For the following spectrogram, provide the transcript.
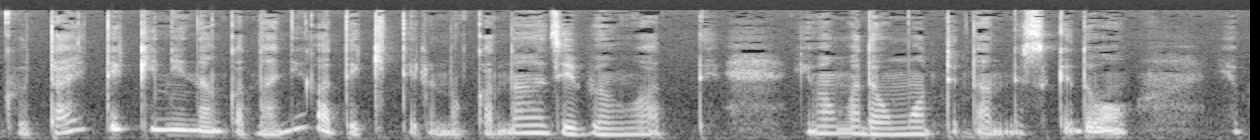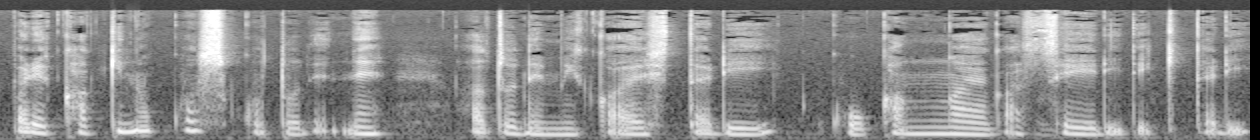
具体的になんか何ができてるのかな自分はって今まで思ってたんですけどやっぱり書き残すことでね後で見返したりこう考えが整理できたり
